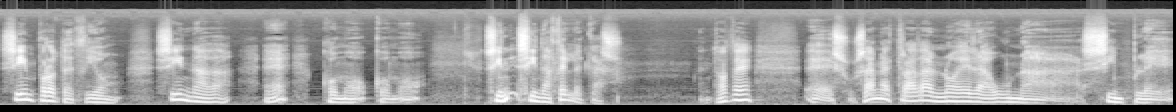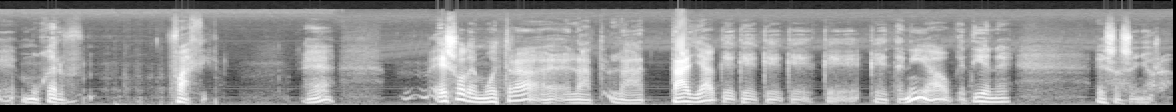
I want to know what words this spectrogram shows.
sin protección, sin nada, ¿eh? como, como sin, sin hacerle caso. Entonces, eh, Susana Estrada no era una simple mujer fácil. ¿eh? Eso demuestra eh, la, talla que, que, tenía o que tiene esa señora.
